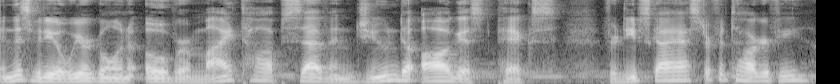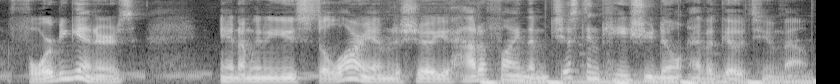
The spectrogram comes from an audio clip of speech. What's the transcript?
In this video, we are going over my top 7 June to August picks for deep sky astrophotography for beginners, and I'm going to use Stellarium to show you how to find them just in case you don't have a go-to mount.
